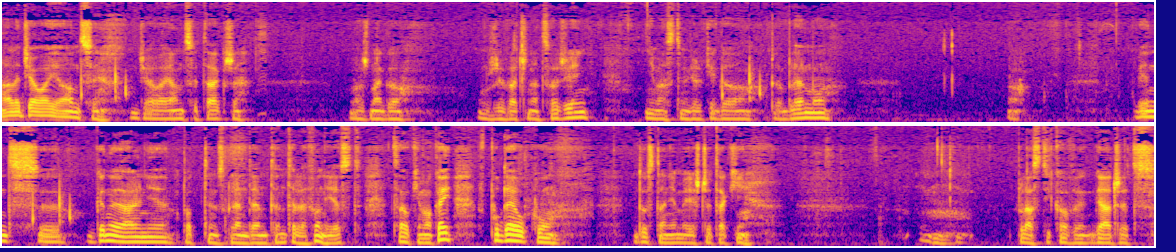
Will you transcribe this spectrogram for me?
ale działający. Działający tak, że można go używać na co dzień. Nie ma z tym wielkiego problemu. Więc y, generalnie pod tym względem ten telefon jest całkiem ok. W pudełku dostaniemy jeszcze taki mm, plastikowy gadżet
